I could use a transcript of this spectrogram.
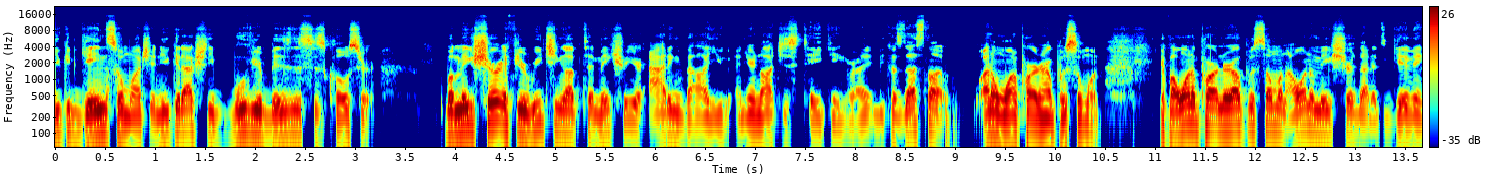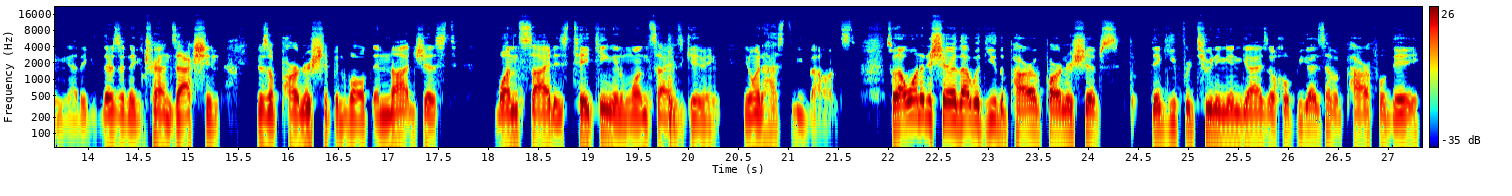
you could gain so much, and you could actually move your businesses closer. But make sure if you're reaching up to make sure you're adding value and you're not just taking, right? Because that's not I don't want to partner up with someone. If I want to partner up with someone, I want to make sure that it's giving, that it, there's a transaction, there's a partnership involved, and not just one side is taking and one side is giving. You know, it has to be balanced. So I wanted to share that with you, the power of partnerships. Thank you for tuning in, guys. I hope you guys have a powerful day.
